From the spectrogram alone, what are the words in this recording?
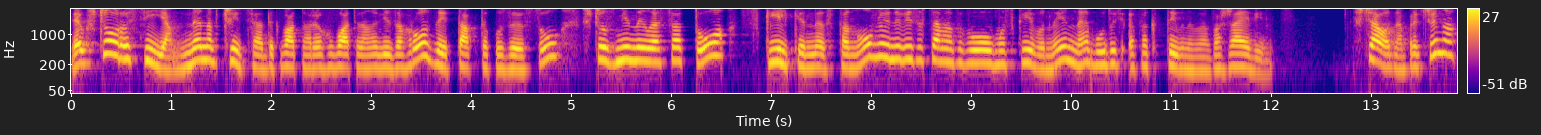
Якщо Росія не навчиться адекватно реагувати на нові загрози і тактику ЗСУ, що змінилася, то скільки не встановлює нові системи ППО в Москві, вони не будуть ефективними, вважає він. Ще одна причина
